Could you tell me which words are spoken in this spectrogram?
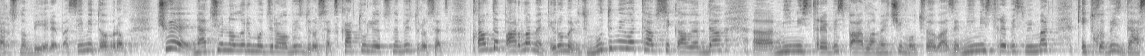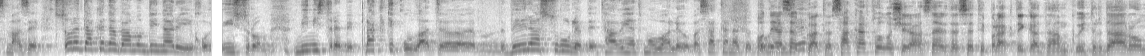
გაცნობიერებას. იმიტომ რომ ჩვენ ნაციონალური მოძრაობის დროსაც, ქართული ოცნების დროსაც ყავდა პარლამენტი, რომელიც მუდმივად თავს იკავებდა მინისტრების პარლამენტში მოწვევაზე, მინისტრების მიმართ კითხვების დასმაზე. სწორედ აქედან გამომდინარე იყო ის რომ მინისტრები პრაქტიკულად ვერ ასრულებდნენ თავიანთ მოვალეობას სათანადო დონეზე. მოდი ასე ვთქვათ, საქართველოსში რაღაცნაირად ესეთი პრაქტიკა დამკვიდრდა, რომ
